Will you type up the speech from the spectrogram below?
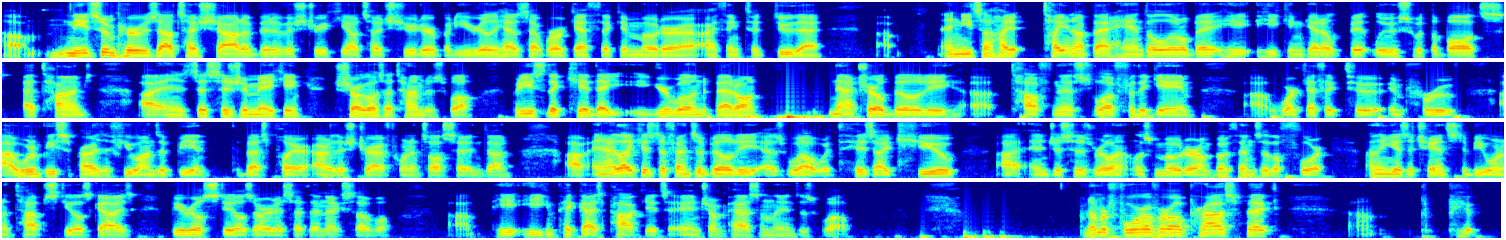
Um, needs to improve his outside shot, a bit of a streaky outside shooter, but he really has that work ethic and motor, I, I think, to do that and needs to hi- tighten up that handle a little bit. He he can get a bit loose with the ball at times, uh, and his decision making struggles at times as well. But he's the kid that you're willing to bet on. Natural ability, uh, toughness, love for the game, uh, work ethic to improve. I wouldn't be surprised if he winds up being the best player out of this draft when it's all said and done. Uh, and I like his defensibility as well with his IQ uh, and just his relentless motor on both ends of the floor. I think he has a chance to be one of the top steals guys, be a real steals artist at the next level. Um, he, he can pick guys' pockets and jump passing lanes as well. Number four overall prospect. Um,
